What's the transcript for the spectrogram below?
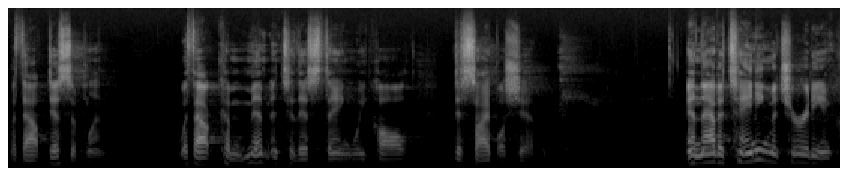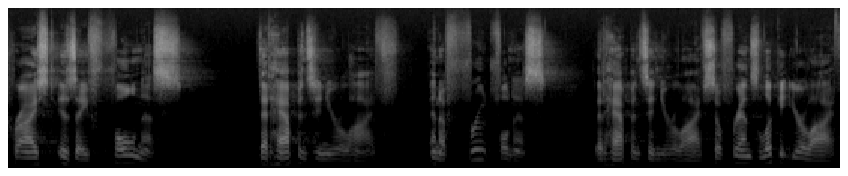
without discipline, without commitment to this thing we call discipleship. And that attaining maturity in Christ is a fullness that happens in your life and a fruitfulness that happens in your life. So, friends, look at your life.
